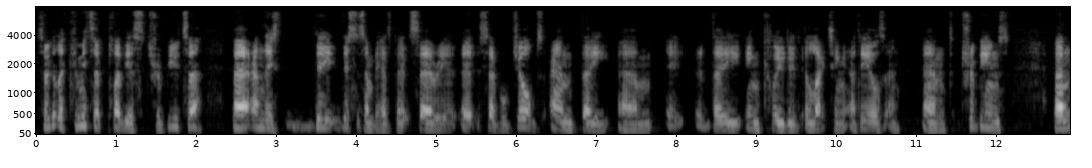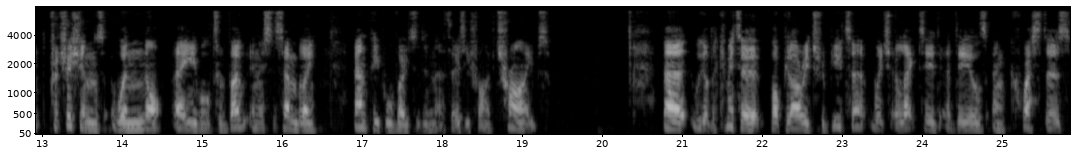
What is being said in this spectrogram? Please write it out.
So we've got the Comitia Plebis Tributa, uh, and this the, this assembly has uh, several jobs, and they um, they included electing aediles and and tribunes. Um, patricians were not able to vote in this assembly, and people voted in their 35 tribes. Uh, we got the Comitia Populari Tributa, which elected aediles and quaestors,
